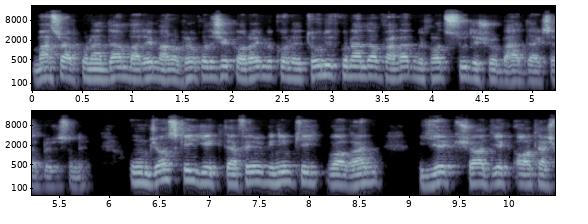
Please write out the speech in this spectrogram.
مصرف کننده هم برای منافع خودش کارهایی می‌کنه. تولید کننده هم فقط می‌خواد سودش رو به حد اکثر برسونه. اونجاست که یک دفعه می‌بینیم که واقعا یک شاید یک آتش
